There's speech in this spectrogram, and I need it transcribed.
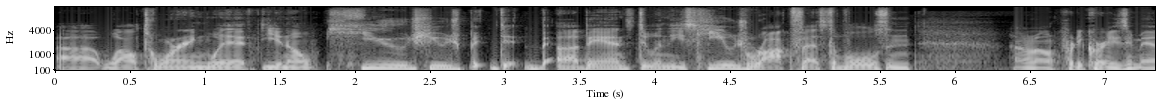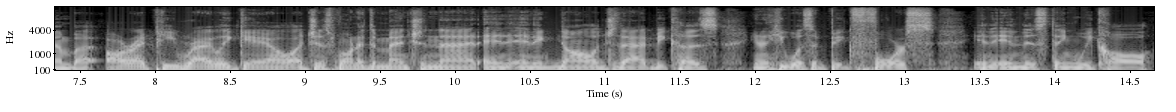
uh, while touring with you know huge huge uh, bands doing these huge rock festivals and I don't know, pretty crazy, man. But R.I.P. Riley Gale. I just wanted to mention that and, and acknowledge that because you know he was a big force in, in this thing we call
